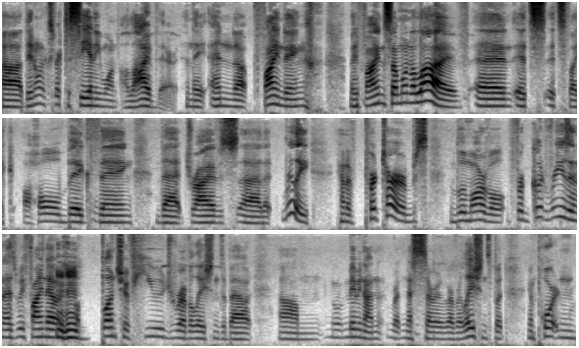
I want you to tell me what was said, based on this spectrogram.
uh, they don't expect to see anyone alive there, and they end up finding they find someone alive, and it's it's like a whole big thing that drives uh, that really kind of perturbs Blue Marvel for good reason, as we find out mm-hmm. a bunch of huge revelations about um, maybe not necessarily revelations, but important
